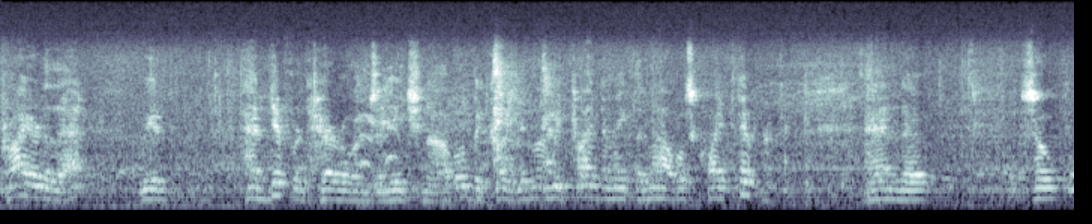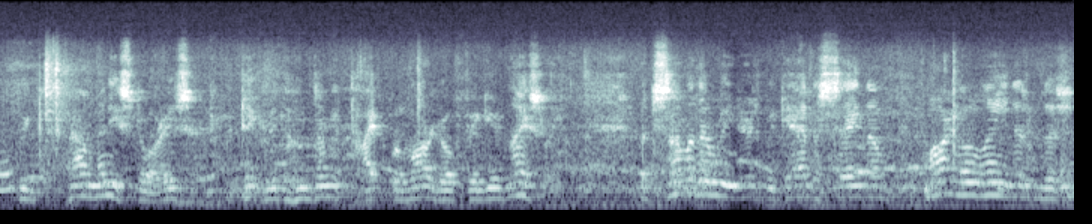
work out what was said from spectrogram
Prior to that, we had had different heroines in each novel because you know, we tried to make the novels quite different. And uh, so we found many stories, particularly the whodunit type, where Margot figured nicely. But some of the readers began to say, no, Margot Lane isn't as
